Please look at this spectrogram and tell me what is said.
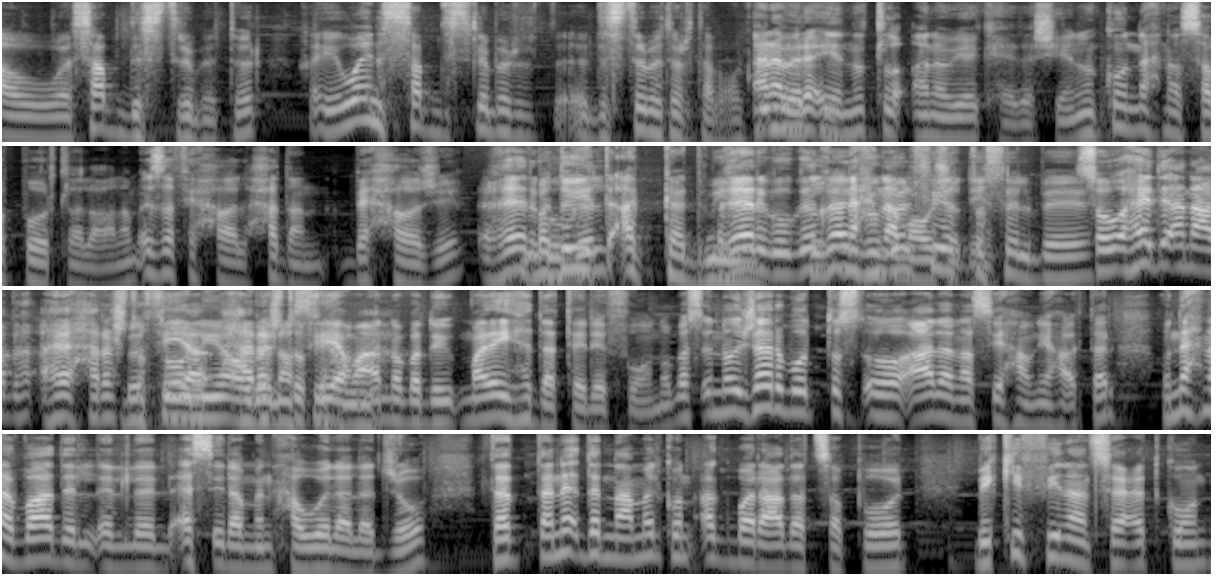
أو sub distributor وين ال sub distributor تبعه؟ أنا برأيي نطلق أنا وياك هذا الشيء نكون نحن support للعالم. إذا في حال حدا بحاجة غير بده جوجل يتأكد مين غير جوجل، غير نحن جوجل موجودين. يتصل ب so هيدي أنا هي حرجته فيها حرجته فيها مع. إنه بده ما يهدى تليفونه بس إنه جربوا تتصلوا على نصيحة منيحة أكثر ونحن بعد ال ال الأسئلة بنحولها لجو. تنقدر نعمل لكم أكبر عدد support بكيف فينا نساعدكم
